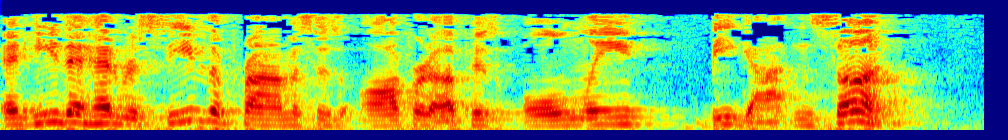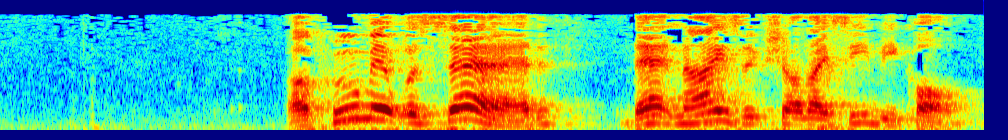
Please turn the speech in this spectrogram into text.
and he that had received the promises offered up his only begotten son, of whom it was said, That in Isaac shall thy seed be called.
